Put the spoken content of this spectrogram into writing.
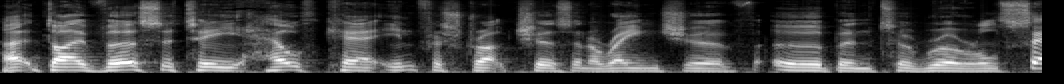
uh, diversity, healthcare infrastructures, and a range of urban to rural settings.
